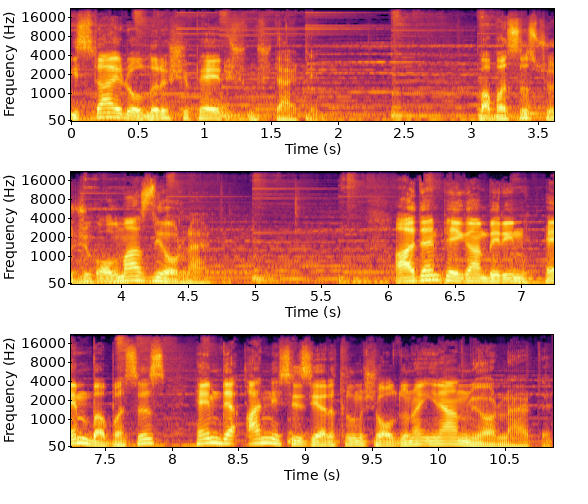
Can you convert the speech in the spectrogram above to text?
İsrailoğulları şüpheye düşmüşlerdi babasız çocuk olmaz diyorlardı. Adem peygamberin hem babasız hem de annesiz yaratılmış olduğuna inanmıyorlardı.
